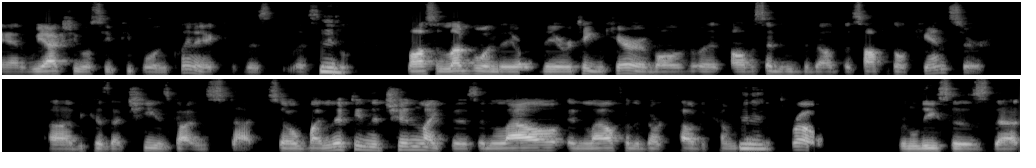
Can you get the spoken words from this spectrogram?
And we actually will see people in clinic this, this mm. lost a loved one they were, they were taking care of all, all of a sudden they developed esophageal cancer uh, because that chi has gotten stuck. So by lifting the chin like this and allow and allow for the dark cloud to come mm. the throat, releases that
